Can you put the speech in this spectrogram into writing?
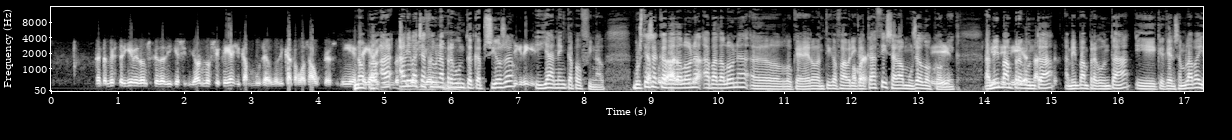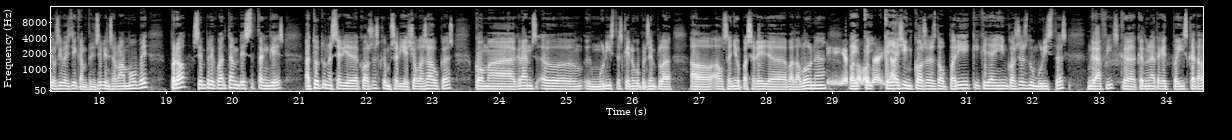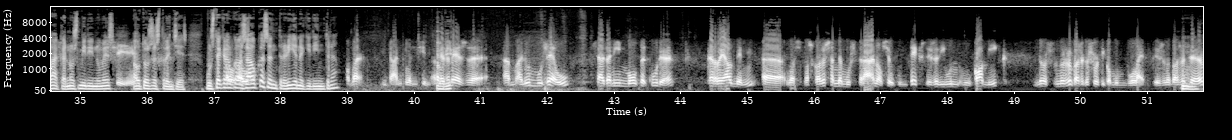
que també estaria bé doncs, que dediquessin... Jo no sé que hi hagi cap museu dedicat a les auques, ni No, que hi però hagi ara, li vaig a fer una pregunta capciosa Digui, digui. i ja anem cap al final. Vostè Ja sap que a Badalona, a Badalona eh, el que era l'antiga fàbrica Home. Cazi serà el Museu del Sí. Còmic. A mi em van preguntar, a mi em van preguntar i que què em semblava, i els hi vaig dir que en principi em semblava molt bé, però sempre i quan també s'atengués a tota una sèrie de coses com seria això les auques, com a grans eh, humoristes que hi ha hagut, per exemple, el, el senyor Passarell a Badalona, Sí, a eh, que, Badalona, que hi hagin coses del Peric i que hi hagin coses d'humoristes gràfics que, que ha donat aquest país català, que no es mirin només Sí. autors estrangers. Vostè creu El- que les el- auques entrarien aquí dintre? Home, i tant, claríssim. A més a més, eh, en un museu s'ha de tenir molta cura que realment eh, les, les coses s'han de mostrar en el seu context. És a dir, un, un còmic no és, no és una cosa que surti com un bolet, és una cosa Mm. que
